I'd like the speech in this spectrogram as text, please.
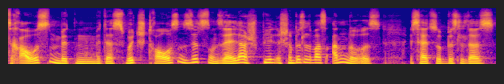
draußen mit, mit der Switch draußen sitzen und Zelda spielen ist schon ein bisschen was anderes. Ist halt so ein bisschen das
